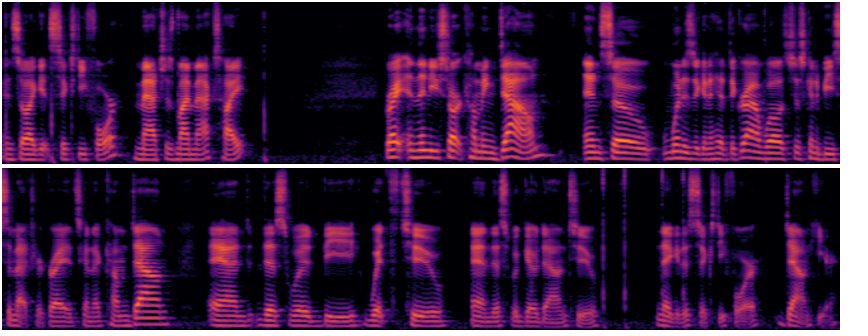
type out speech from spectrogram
And so I get 64, matches my max height. Right, and then you start coming down, and so when is it going to hit the ground? Well, it's just going to be symmetric, right? It's going to come down, and this would be width 2, and this would go down to negative 64 down here.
